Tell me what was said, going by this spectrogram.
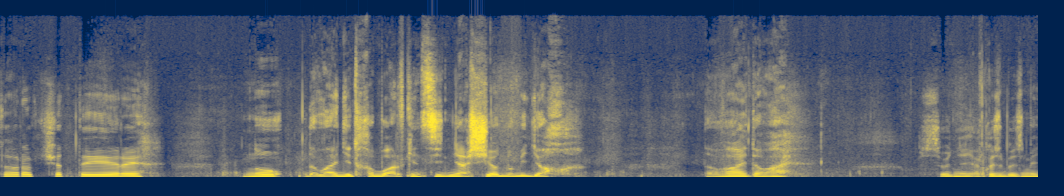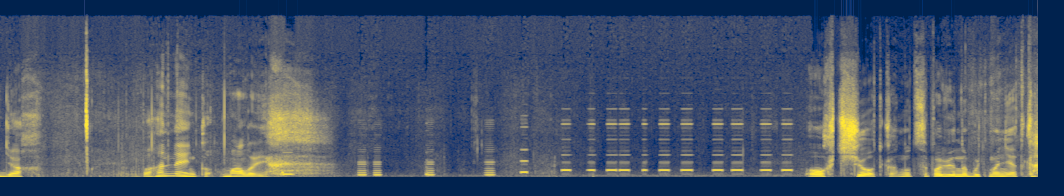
44. Ну, давай, дід Хабар, в кінці дня ще одну мідяху. Давай, давай. Сьогодні якось без мідях. Поганенько, мало їх. Ох, чітко. Ну це повинна бути монетка.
